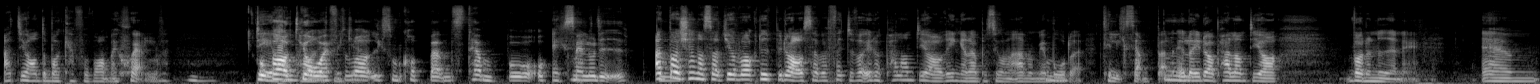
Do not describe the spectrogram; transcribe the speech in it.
Att jag inte bara kan få vara mig själv. Det Och bara gå efter vad liksom kroppens tempo och Exakt. melodi. Att bara känna så att jag vaknar upp idag och säger vet du vad, idag pallar inte jag ringa den personen även om jag borde. Till exempel. Eller idag pallar inte jag, vad det nu än är. Ehm,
